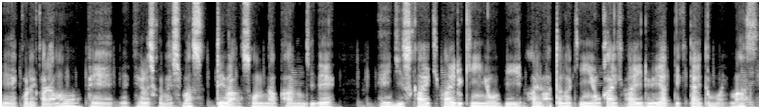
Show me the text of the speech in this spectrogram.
えー、これからも、えー、よろしくお願いします。では、そんな感じで、平日会議ファイル金曜日、あゆはたの金曜会議ファイルやっていきたいと思います。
